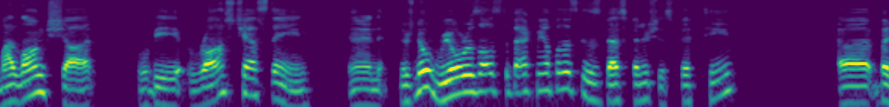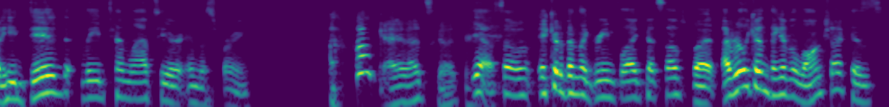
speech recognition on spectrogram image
my long shot will be Ross Chastain, and there's no real results to back me up on this because his best finish is 15th. Uh, but he did lead 10 laps here in the spring. okay, that's good. Yeah, so it could have been like green flag pit stops, but I really couldn't think of a long shot because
